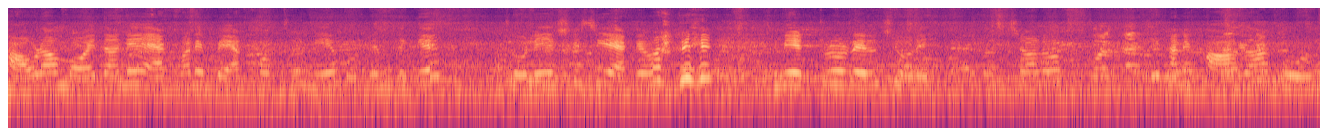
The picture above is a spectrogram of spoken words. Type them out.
হাওড়া ময়দানে, একবারে ব্যাগপত্র নিয়ে হোটেল থেকে চলে এসেছি একেবারে মেট্রো রেল চড়ে। চলো, এখানে খাওয়া দাওয়া করব।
